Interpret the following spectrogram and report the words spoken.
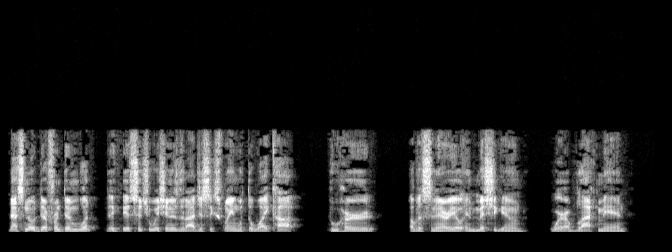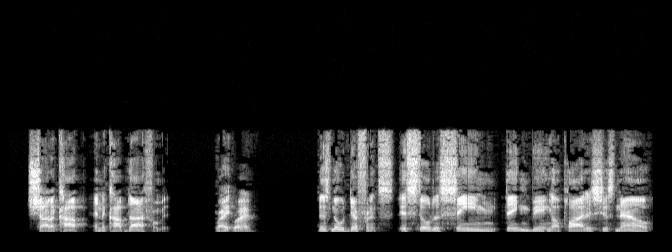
that's no different than what the, the situation is that I just explained with the white cop who heard of a scenario in Michigan where a black man shot a cop and the cop died from it. Right? Right. There's no difference. It's still the same thing being applied. It's just now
